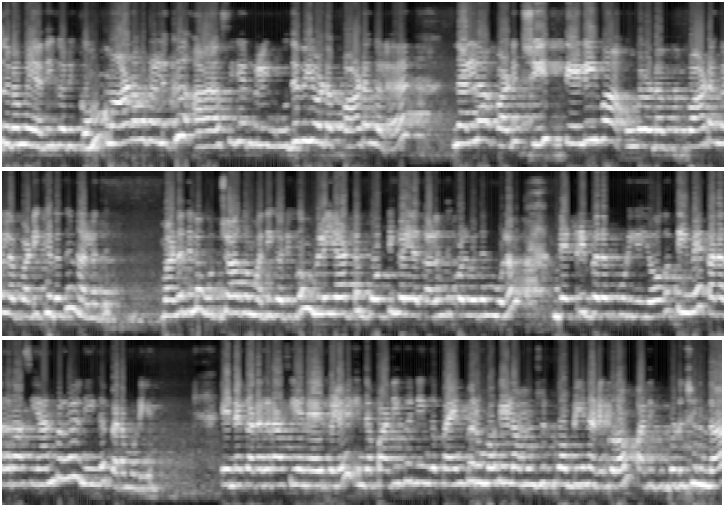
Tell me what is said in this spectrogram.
திறமை அதிகரிக்கும். மாணவர்களுக்கு ஆசிரியர்களின் உதவியோட பாடங்களை நல்லா படிச்சு தெளிவா உங்களோட பாடங்களை படிக்கிறது நல்லது. மனதில் உற்சாகம் அதிகரிக்கும். விளையாட்டு போட்டிகளில் கலந்து கொள்வதன் மூலம் வெற்றி பெறக்கூடிய யோகத்தையுமே கடகராசி அன்பர்கள் நீங்க பெற முடியும். என்ன கடகராசிய நேர்களே இந்த பதிவு நீங்க பயன்பெறும் வகையில் அமைஞ்சிருக்கும் அப்படின்னு நினைக்கிறோம். பதிவு பிடிச்சிருந்தா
